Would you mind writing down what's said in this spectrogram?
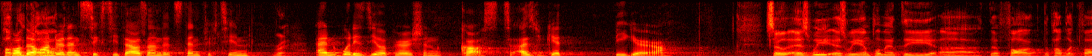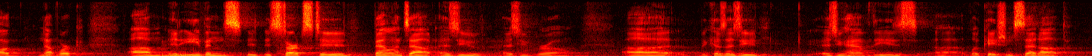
For the 160,000, it's 10, 15? Right. And what is the operation cost as you get bigger? So as we as we implement the uh, the fog the public fog network, um, it Mhm. evens it, it starts to balance out as you as you grow, uh, because as you as you have these uh, locations set up,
